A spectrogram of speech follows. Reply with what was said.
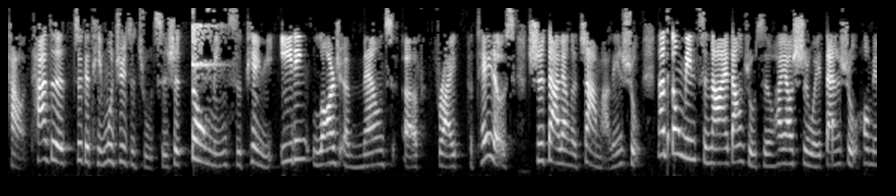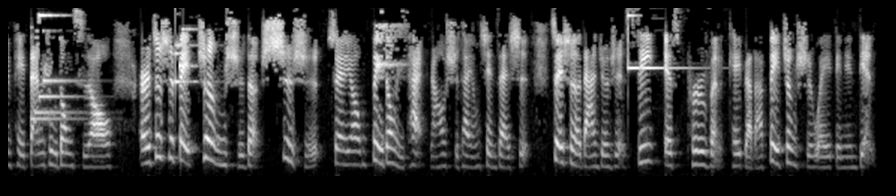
好，它的这个题目句子主词是动名词片语 eating large amounts of fried potatoes，吃大量的炸马铃薯。那动名词拿来当主词的话，要视为单数，后面配单数动词哦。而这是被证实的事实，所以要用被动语态，然后时态用现在式。最适合答案就是 C is proven，可以表达被证实为点点点。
